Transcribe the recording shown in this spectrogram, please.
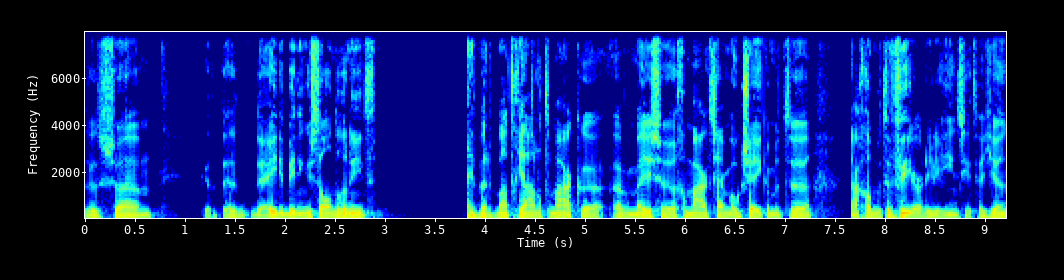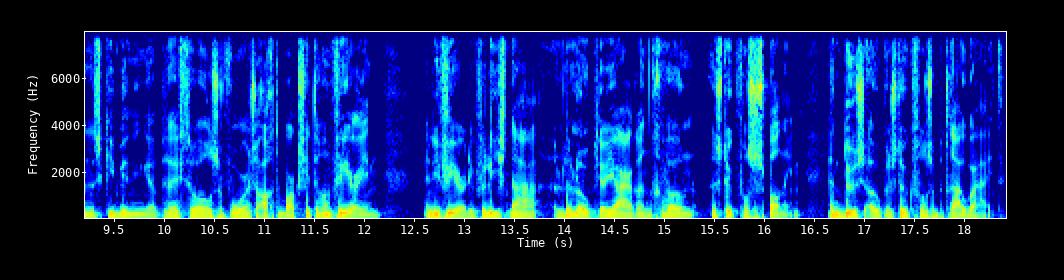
dus ehm, de, de ene binding is de andere niet. Heeft met materialen te maken eh, waarmee ze gemaakt zijn, maar ook zeker met, de ja, gewoon met de veer die erin zit. Weet je, een skibinding eh, heeft zowel zijn voor- en zijn achterbak zit er een veer in. En die veer die verliest na de loop der jaren gewoon een stuk van zijn spanning. En dus ook een stuk van zijn betrouwbaarheid.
